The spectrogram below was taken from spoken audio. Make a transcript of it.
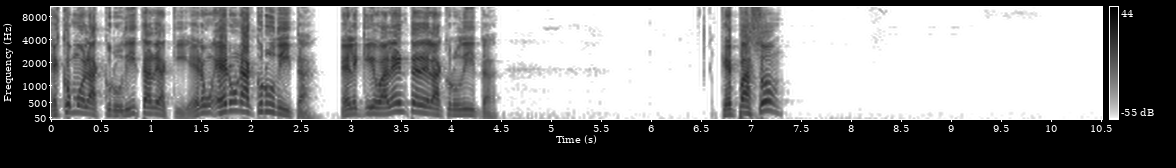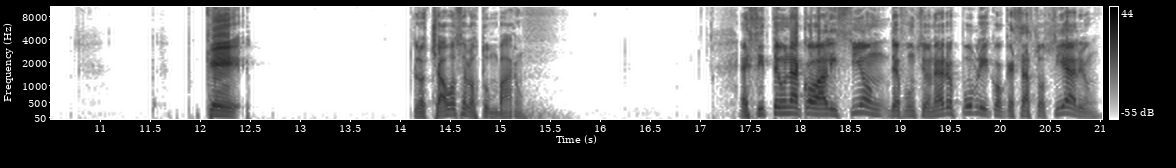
Es como la crudita de aquí. Era, era una crudita, el equivalente de la crudita. ¿Qué pasó? Que los chavos se los tumbaron. Existe una coalición de funcionarios públicos que se asociaron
